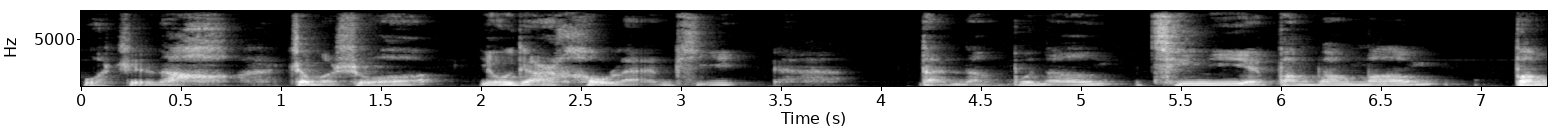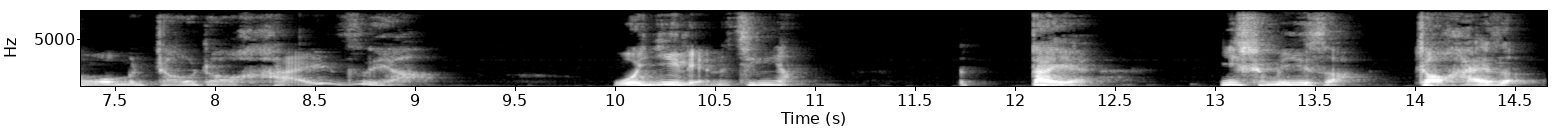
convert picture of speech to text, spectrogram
我知道。这么说，有点厚脸皮，但能不能请你也帮帮忙，帮我们找找孩子呀？我一脸的惊讶，大爷，你什么意思啊？找孩子？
